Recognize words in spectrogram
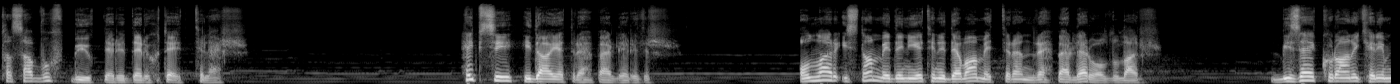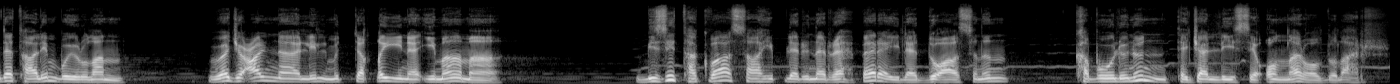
tasavvuf büyükleri derühte ettiler. Hepsi hidayet rehberleridir. Onlar İslam medeniyetini devam ettiren rehberler oldular. Bize Kur'an-ı Kerim'de talim buyurulan وَجْعَلْنَا لِلْمُتَّقِينَ imama bizi takva sahiplerine rehber eyle duasının kabulünün tecellisi onlar oldular.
